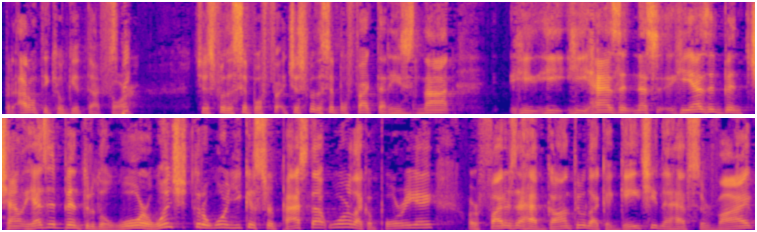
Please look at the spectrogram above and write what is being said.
But I don't think he'll get that far. just for the simple, fa- just for the simple fact that he's not. He he he hasn't necess- he hasn't been challenged. He hasn't been through the war. Once you're through the war, you can surpass that war like a Poirier or fighters that have gone through like a Gaethje that have survived.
